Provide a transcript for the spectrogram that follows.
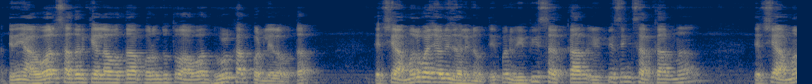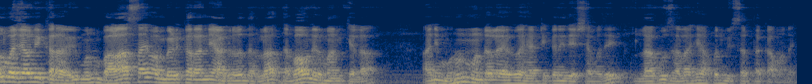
त्यांनी अहवाल सादर केला होता परंतु तो अहवाल धूळ खात पडलेला होता. त्याची अंमलबजावणी झाली नव्हती पण व्ही पी सरकार व्ही पी सिंग सरकारनं त्याची अंमलबजावणी करावी म्हणून बाळासाहेब आंबेडकरांनी आग्रह धरला दबाव निर्माण केला आणि म्हणून मंडल आयोग ह्या ठिकाणी देशामध्ये लागू झाला हे आपण विसरता कामा नये.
